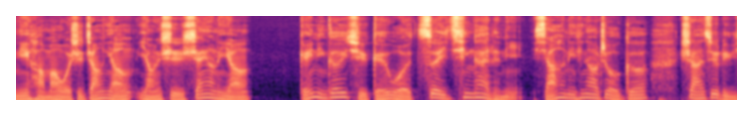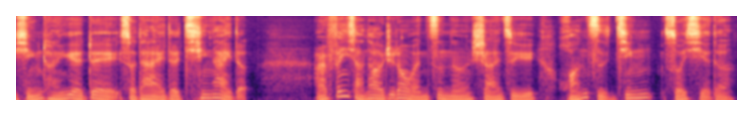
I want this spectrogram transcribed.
你好吗？我是张扬，杨是山羊的羊。给你歌一曲，给我最亲爱的你。想要你听到这首歌，是来自旅行团乐队所带来的《亲爱的》。而分享到的这段文字呢，是来自于黄子晶所写的。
